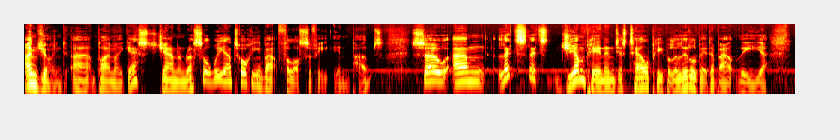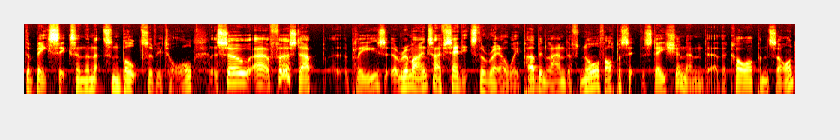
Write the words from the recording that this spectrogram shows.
I'm joined uh, by my guests, Jan and Russell. We are talking about philosophy in pubs. So um, let's let's jump in and just tell people a little bit about the uh, the basics and the nuts and bolts of it all. So uh, first up, please uh, remind. I've said it's the Railway Pub in Llandaff North, opposite the station and uh, the co-op and so on.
